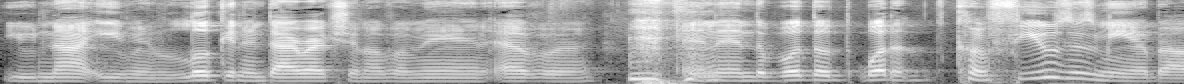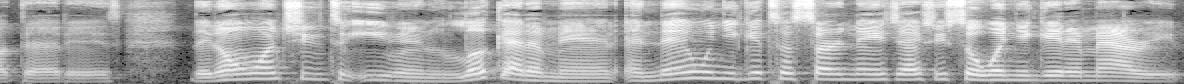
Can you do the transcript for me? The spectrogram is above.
you not even look in the direction of a man ever. and then the what the what confuses me about that is they don't want you to even look at a man, and then when you get to a certain age, actually, so when you're getting married.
